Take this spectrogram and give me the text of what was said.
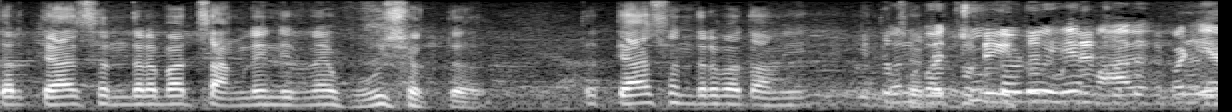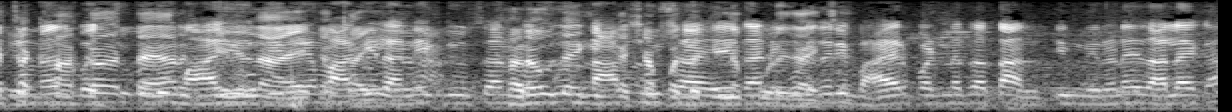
तर त्या संदर्भात चांगले निर्णय होऊ शकतं. तर त्या संदर्भात आम्ही इथं बच्चू छोटे- कडू हे छोटे- महा- पण याचा एकूणच खाका बच्चू कडू तयार महायुतीचे केलेला आहे का मागील काही? अनेक ठरवलंय दिवसांपासून की कशा नाखुश पद्धतीने आहेत आणि पुढे कुठेतरी जायचं? बाहेर पडण्याचा आता अंतिम निर्णय झालाय का?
